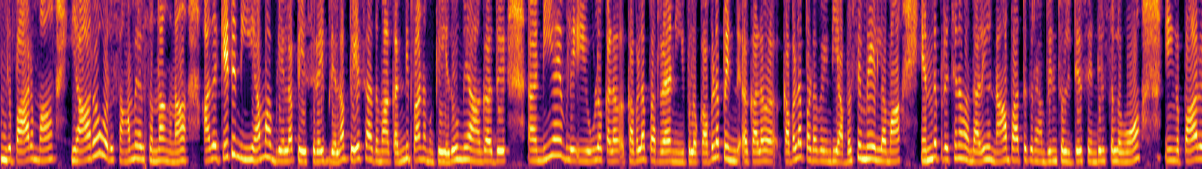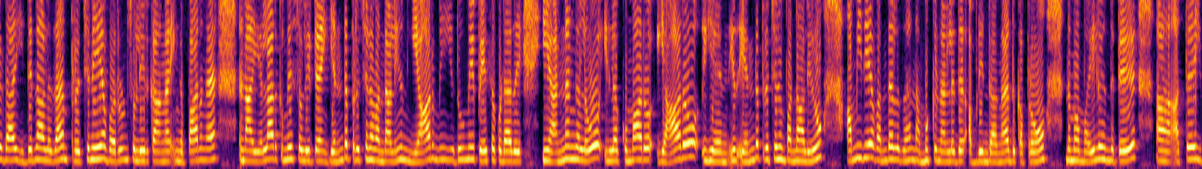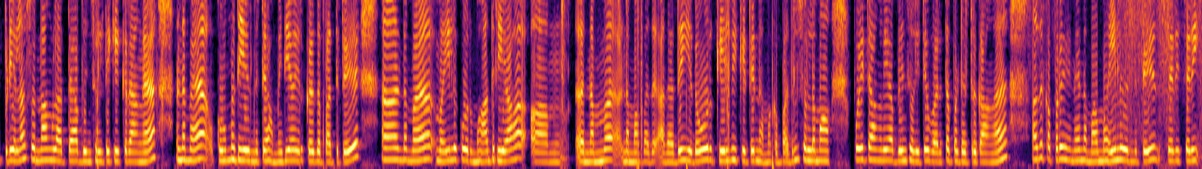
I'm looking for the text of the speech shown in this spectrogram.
இங்கே பாரும்மா யாரோ ஒரு சாமியார் சொன்னாங்கன்னா அதை கேட்டு நீ ஏமா இப்படியெல்லாம் பேசுகிற இப்படியெல்லாம் பேசாதம்மா. கண்டிப்பாக நமக்கு எதுவுமே ஆகாது. நீ ஏன் இவ்வளோ இவ்வளோ கல கவலைப்படுற? நீ இவ்வளோ கவலைப்பெ கல கவலைப்பட வேண்டிய அவசியமே இல்லைம்மா. எந்த பிரச்சனை வந்தாலையும் நான் பார்த்துக்கிறேன் அப்படின்னு சொல்லிட்டு செந்தில் சொல்லுவோம். இங்கே பாருடா இதனால தான் பிரச்சனையே வரும்னு சொல்லியிருக்காங்க. இங்கே பாருங்கள் நான் எல்லாருக்குமே சொல்லிட்டேன். எந்த பிரச்சனை வந்தாலையும் யாருமே எதுவுமே பேசக்கூடாது. என் அண்ணங்களோ இல்லை குமாரோ யாரோ இது- எந்த பிரச்சனை பண்ணாலையும் அமைதியாக வந்தது தான் நமக்கு நல்லது அப்படின்றாங்க. அதுக்கப்புறம் நம்ம மயில் இருந்துட்டு அத்தை இப்படியெல்லாம் சொன்னாங்களா அத்தை? அப்படின்னு சொல்லிட்டு கேட்குறாங்க நம்ம கோமதி இருந்துட்டு அமைதியாக இருக்கிறத பார்த்துட்டு நம்ம மயிலுக்கு ஒரு மாதிரியாக நம்ம நம்ம பத அதாவது ஏதோ ஒரு கேள்வி கேட்டு நமக்கு பதில் சொல்லமா போயிட்டாங்களே அப்படின்னு சொல்லிட்டு வருத்தப்பட்டுட்டு இருக்காங்க. அதுக்கப்புறம் என்ன நம்ம மயில் இருந்துட்டு சரி சரி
